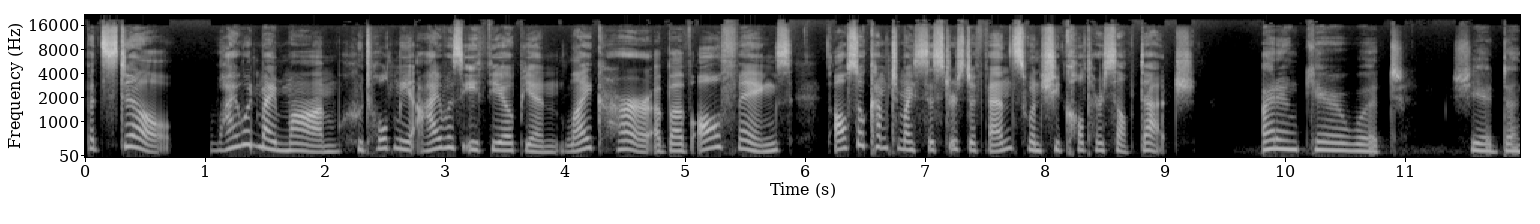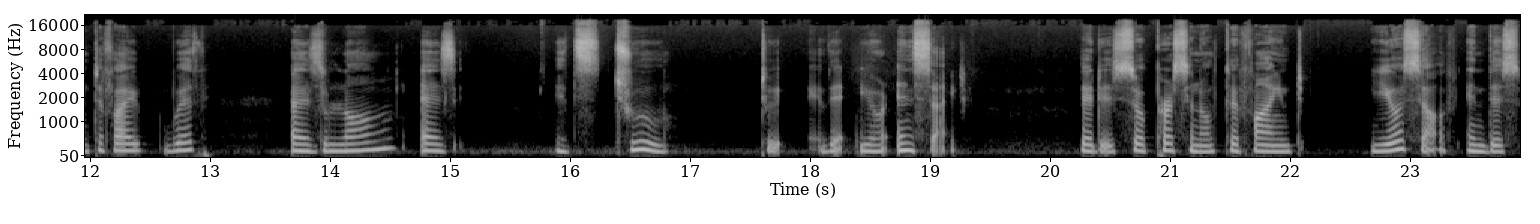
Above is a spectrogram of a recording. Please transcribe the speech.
But still, why would my mom, who told me I was Ethiopian, like her above all things, also come to my sister's defense when she called herself Dutch? I don't care what she identified with as long as it's true to the, your insight. That is so personal to find yourself in this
